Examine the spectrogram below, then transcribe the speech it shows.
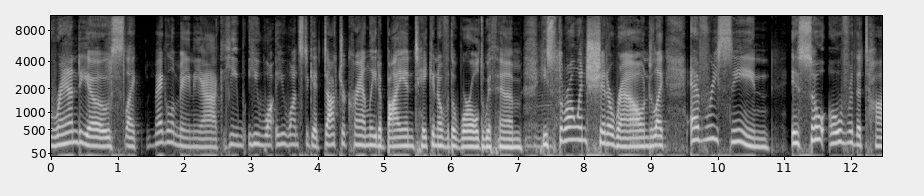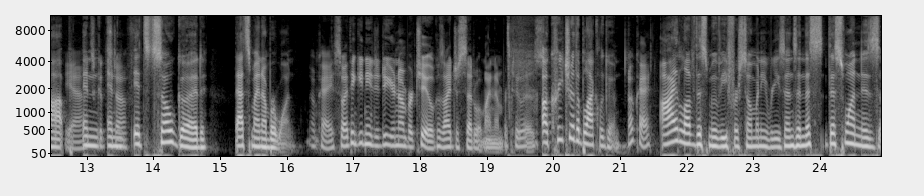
grandiose, like megalomaniac. He he wa- he wants to get Dr. Cranley to buy in, taking over the world with him. Mm-hmm. He's throwing shit around. Like every scene is so over the top. Yeah, and it's good and stuff. it's so good. That's my number one. Okay, so I think you need to do your number two because I just said what my number two is. A Creature of the Black Lagoon. okay. I love this movie for so many reasons, and this this one is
